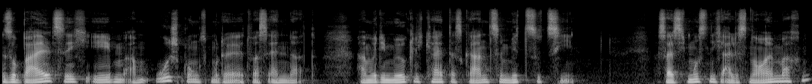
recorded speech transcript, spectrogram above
sobald sich eben am Ursprungsmodell etwas ändert, haben wir die Möglichkeit, das Ganze mitzuziehen. Das heißt, ich muss nicht alles neu machen,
